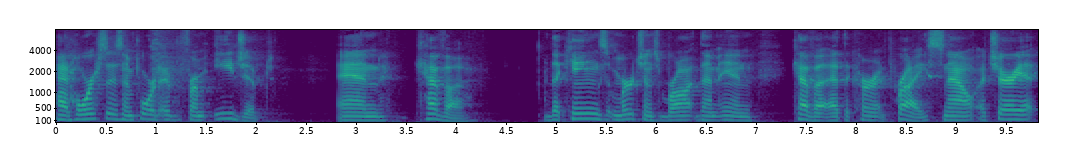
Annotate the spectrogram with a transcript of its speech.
had horses imported from Egypt and Keveh. The king's merchants brought them in Keveh at the current price. Now, a chariot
